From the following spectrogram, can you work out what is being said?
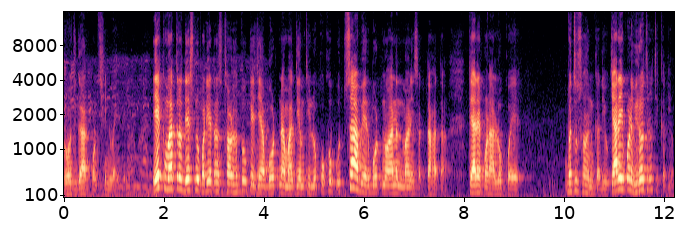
રોજગાર પણ છીનવાઈ ગયો. એકમાત્ર દેશનું પર્યટન સ્થળ હતું કે જ્યાં બોટના માધ્યમથી લોકો ખૂબ ઉત્સાહભેર બોટનો આનંદ માણી શકતા હતા. ત્યારે પણ આ લોકોએ બધું સહન કર્યું. ક્યારેય પણ વિરોધ નથી કર્યો.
